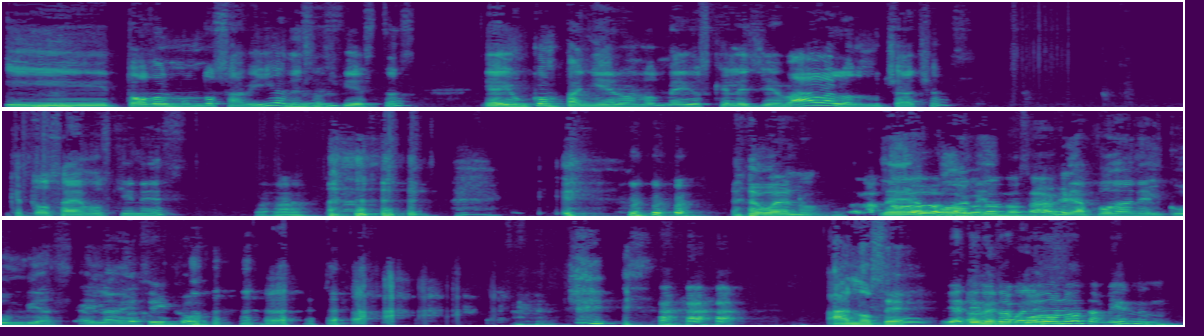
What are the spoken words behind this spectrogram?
y todo el mundo sabía de esas fiestas. Y hay un compañero en los medios que les llevaba a las muchachas, que todos sabemos quién es. Ajá. bueno, le, apodan el, no le, apodan el, Cumbias. Ahí la ves. ah, no sé. Ya tiene otro apodo, ¿no? También.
